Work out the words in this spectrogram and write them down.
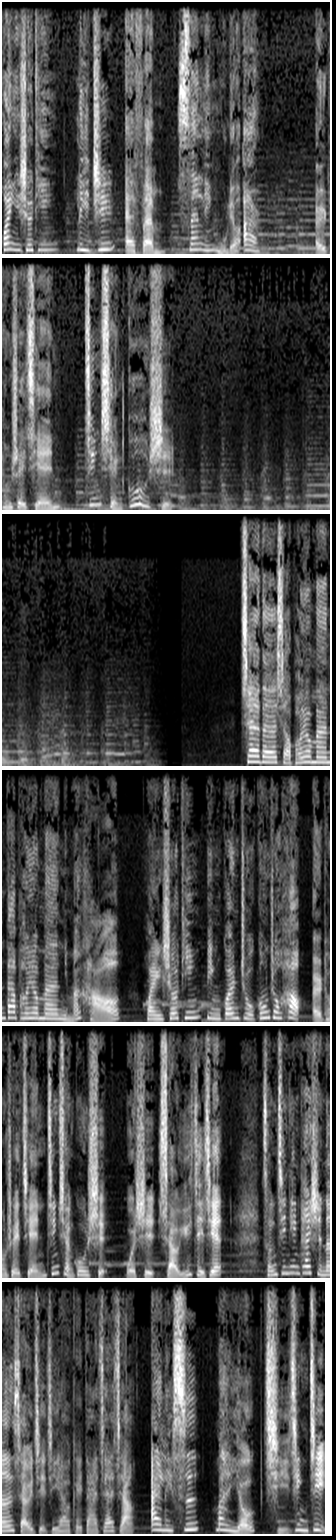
欢迎收听荔枝 FM 三零五六二儿童睡前精选故事。亲爱的小朋友们、大朋友们，你们好！欢迎收听并关注公众号“儿童睡前精选故事”，我是小鱼姐姐。从今天开始呢，小鱼姐姐要给大家讲《爱丽丝漫游奇境记》。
